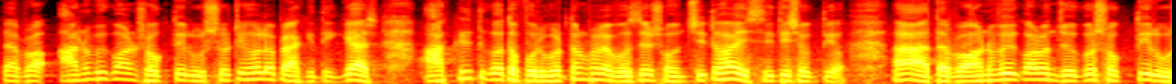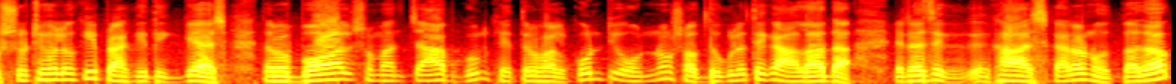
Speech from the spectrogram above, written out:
তারপর আণবিকরণ শক্তির উৎসটি হলো প্রাকৃতিক গ্যাস। আকৃতিগত পরিবর্তন ফলে বস্তু সঞ্চিত হয় স্মৃতিশক্তি হ্যাঁ তারপর আণবিকরণ যোগ্য শক্তির উৎসটি হলো কি? প্রাকৃতিক গ্যাস। তারপর বল সমান চাপ গুণ ক্ষেত্রফল। কোনটি অন্য শব্দগুলো থেকে আলাদা? এটা হচ্ছে ঘাস। কারণ উৎপাদক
